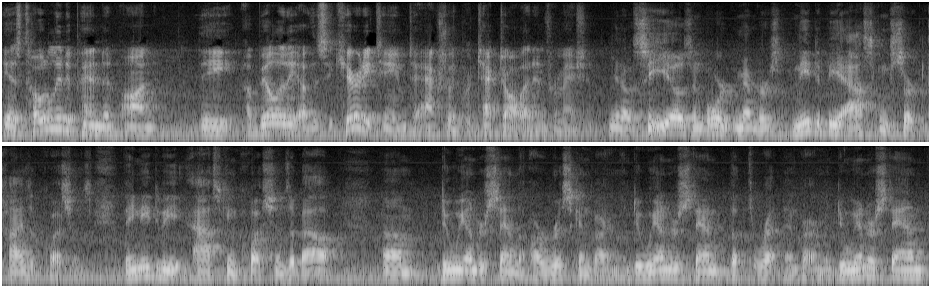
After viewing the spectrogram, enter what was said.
is totally dependent on the ability of the security team to actually protect all that information. You know, CEOs and board members need to be asking certain kinds of questions. They need to be asking questions about um, do we understand our risk environment? Do we understand the threat environment? Do we understand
